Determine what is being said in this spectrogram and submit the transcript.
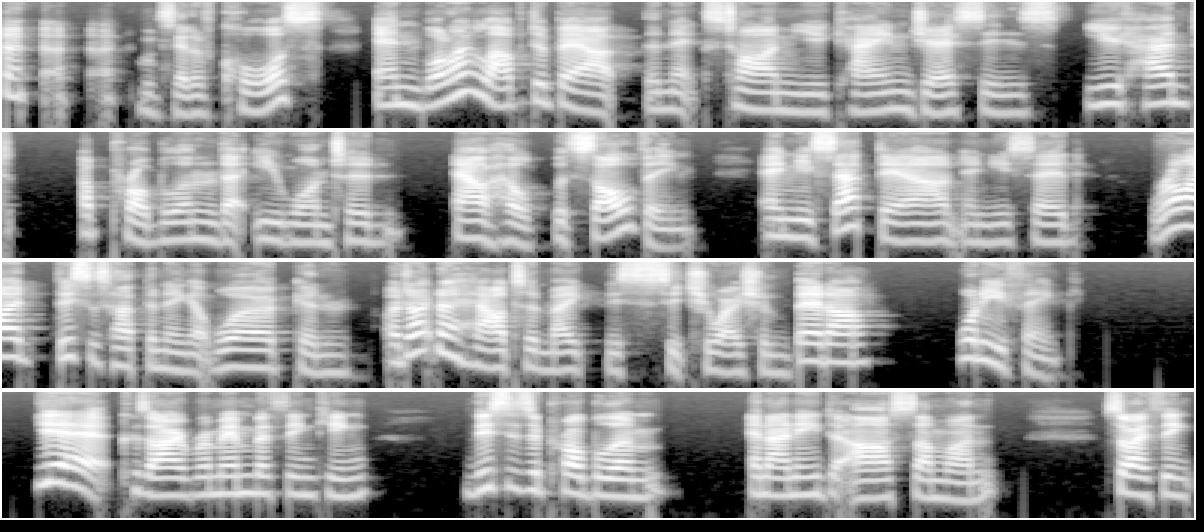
we said, of course. And what I loved about the next time you came, Jess, is you had a problem that you wanted our help with solving. And you sat down and you said, Right, this is happening at work, and I don't know how to make this situation better. What do you think? Yeah, because I remember thinking, this is a problem and I need to ask someone. So I think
